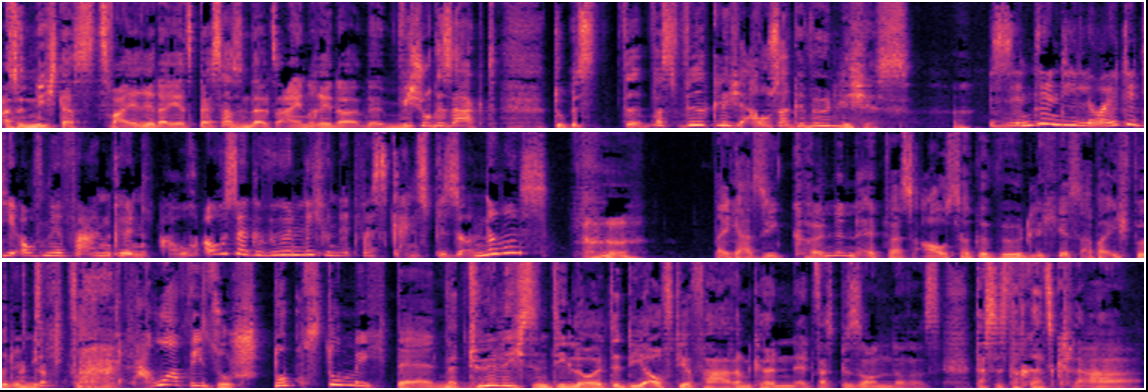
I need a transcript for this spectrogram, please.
Also nicht, dass Zweiräder jetzt besser sind als Einräder. Wie schon gesagt, du bist äh, was wirklich Außergewöhnliches. Sind denn die Leute, die auf mir fahren können, auch außergewöhnlich und etwas ganz Besonderes? Naja, sie können etwas Außergewöhnliches, aber ich würde nicht sagen, aua, wieso stupst du mich denn? Natürlich sind die Leute, die auf dir fahren können, etwas Besonderes. Das ist doch ganz klar.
